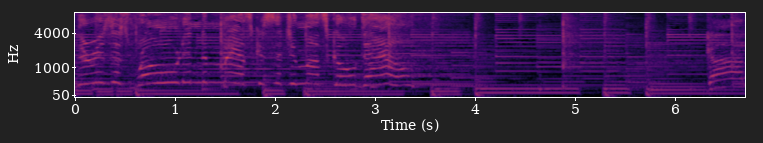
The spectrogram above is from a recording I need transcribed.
There is this road in Damascus that you must go down. God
